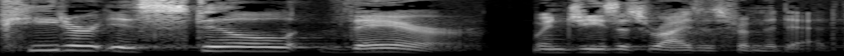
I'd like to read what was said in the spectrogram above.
Peter is still there when Jesus rises from the dead.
